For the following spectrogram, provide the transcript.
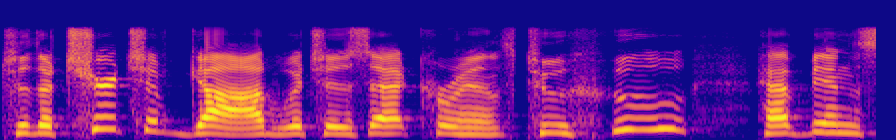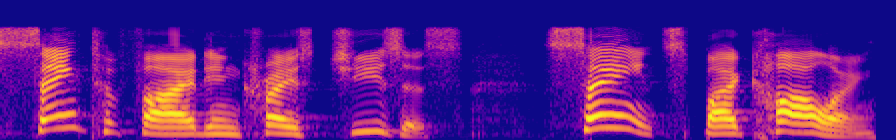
to the church of God which is at Corinth, to who have been sanctified in Christ Jesus, saints by calling,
